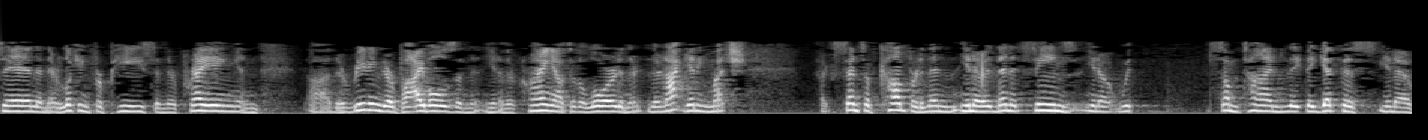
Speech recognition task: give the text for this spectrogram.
sin, and they're looking for peace, and they're praying, and uh, they're reading their Bibles, and you know they're crying out to the Lord, and they're they're not getting much uh, sense of comfort. And then you know then it seems you know with sometimes they, they get this, you know,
